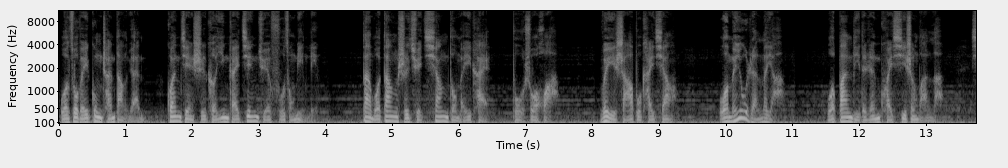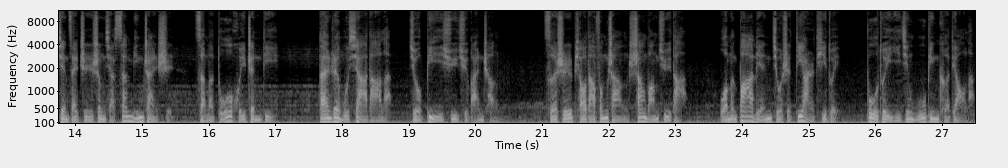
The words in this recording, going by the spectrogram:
我作为共产党员，关键时刻应该坚决服从命令，但我当时却枪都没开，不说话。为啥不开枪？我没有人了呀！我班里的人快牺牲完了，现在只剩下三名战士，怎么夺回阵地？但任务下达了，就必须去完成。此时朴达峰上伤亡巨大，我们八连就是第二梯队，部队已经无兵可调了。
